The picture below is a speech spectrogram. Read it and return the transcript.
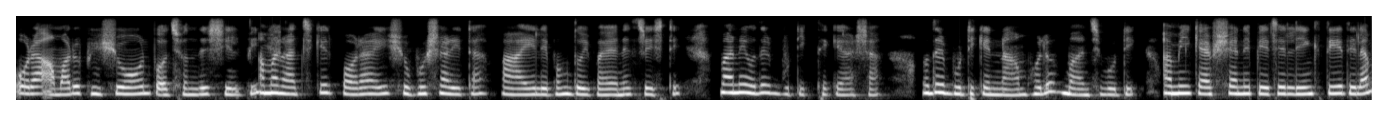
ওরা আমারও ভীষণ পছন্দের শিল্পী। আমার আজকের পরা এই শুভ শাড়িটা পায়েল এবং দৈপায়নের সৃষ্টি মানে ওদের বুটিক থেকে আসা। ওদের বুটিকের নাম হলো মাঞ্চ বুটিক আমি ক্যাপশনে পেজের লিংক দিয়ে দিলাম,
